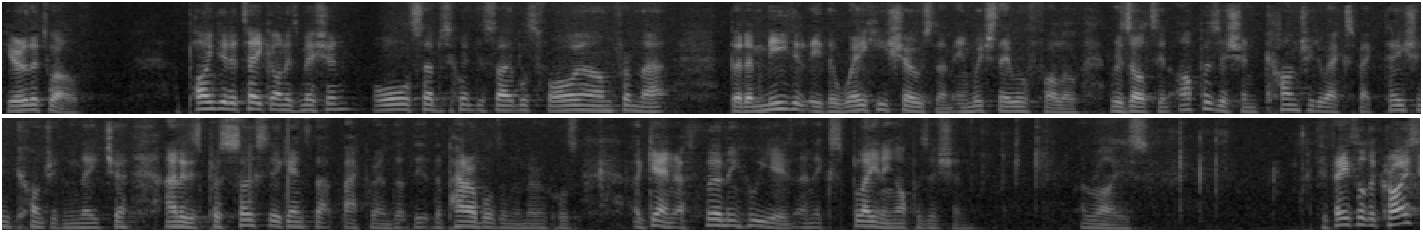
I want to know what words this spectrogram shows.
Here are the twelve. Appointed to take on his mission, all subsequent disciples follow on from that, but immediately the way he shows them, in which they will follow, results in opposition contrary to expectation, contrary to nature, and it is precisely against that background that the, the parables and the miracles, again affirming who he is and explaining opposition, arise. If you're faithful to Christ,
